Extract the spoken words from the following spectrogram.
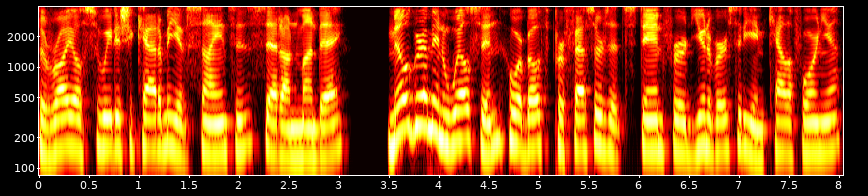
the Royal Swedish Academy of Sciences said on Monday. Milgrom and Wilson, who are both professors at Stanford University in California,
